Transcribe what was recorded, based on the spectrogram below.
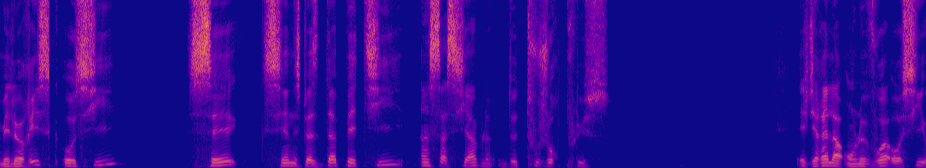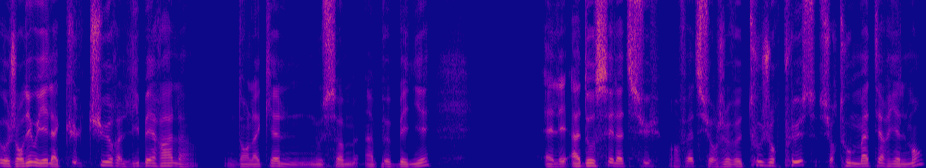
mais le risque aussi, c'est c'est une espèce d'appétit insatiable de toujours plus. Et je dirais là, on le voit aussi aujourd'hui, vous voyez, la culture libérale dans laquelle nous sommes un peu baignés, elle est adossée là-dessus, en fait, sur je veux toujours plus, surtout matériellement.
